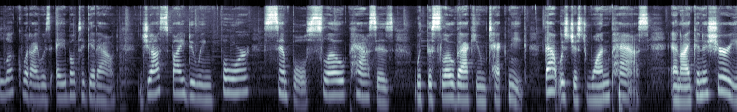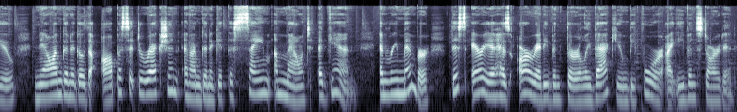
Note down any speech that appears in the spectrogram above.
Look what I was able to get out just by doing four simple, slow passes with the slow vacuum technique. That was just one pass. And I can assure you, now I'm going to go the opposite direction and I'm going to get the same amount again. And remember, this area has already been thoroughly vacuumed before I even started.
